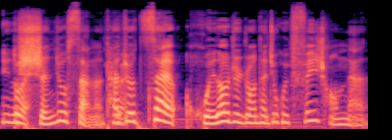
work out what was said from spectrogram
那个神就散了，他就再回到这状态就会非常难。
